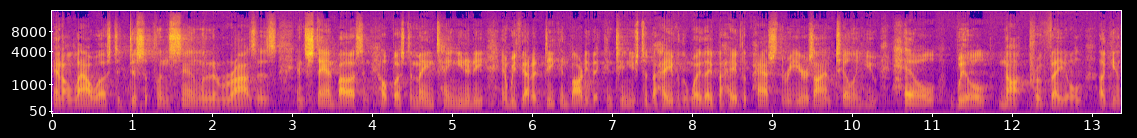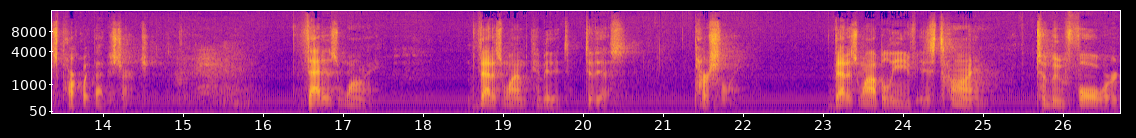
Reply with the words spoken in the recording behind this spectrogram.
and allow us to discipline sin when it arises and stand by us and help us to maintain unity. And we've got a deacon body that continues to behave in the way they've behaved the past three years. I am telling you, hell will not prevail against Parkway Baptist Church. That is why. That is why I'm committed to this personally. That is why I believe it is time to move forward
